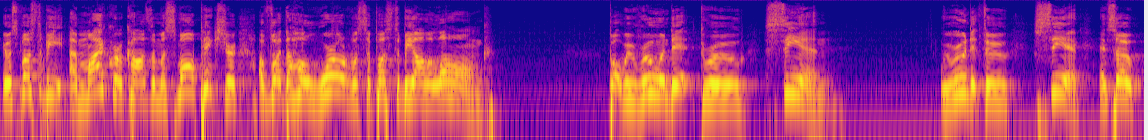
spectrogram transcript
it was supposed to be a microcosm, a small picture of what the whole world was supposed to be all along. But we ruined it through sin. We ruined it through sin. And so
